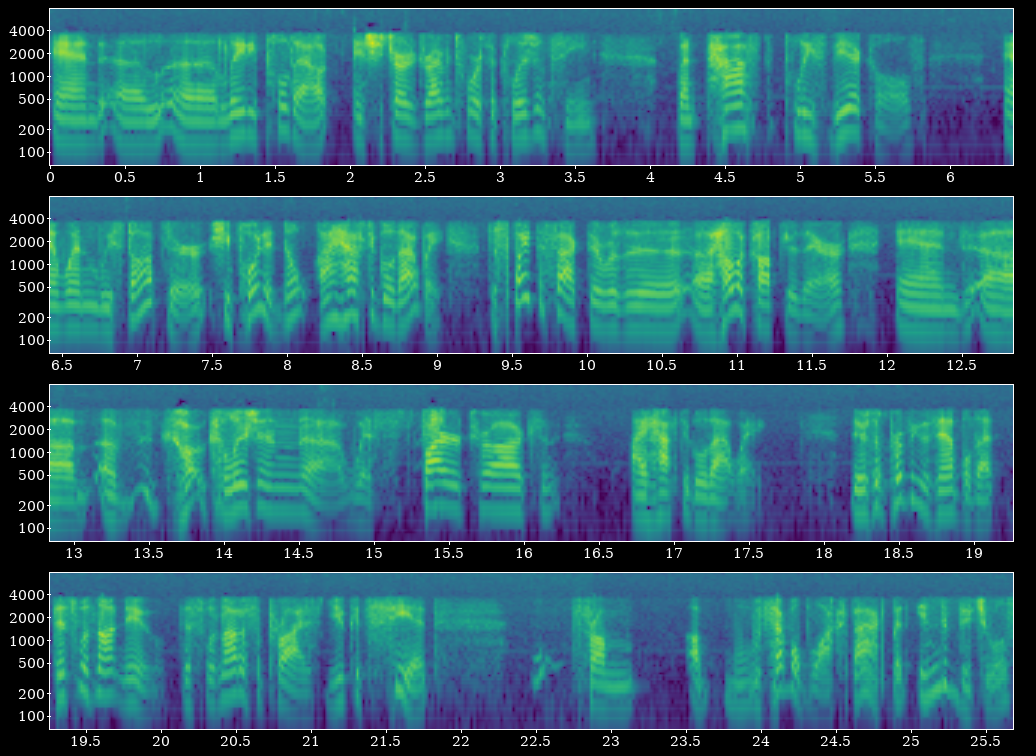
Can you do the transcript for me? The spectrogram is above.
and a, a lady pulled out and she started driving towards the collision scene, went past police vehicles – and when we stopped her, she pointed, "No, I have to go that way." Despite the fact there was a, a helicopter there and um, a co- collision uh, with fire trucks, and I have to go that way. There's a perfect example that this was not new. This was not a surprise. You could see it from several blocks back, but individuals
